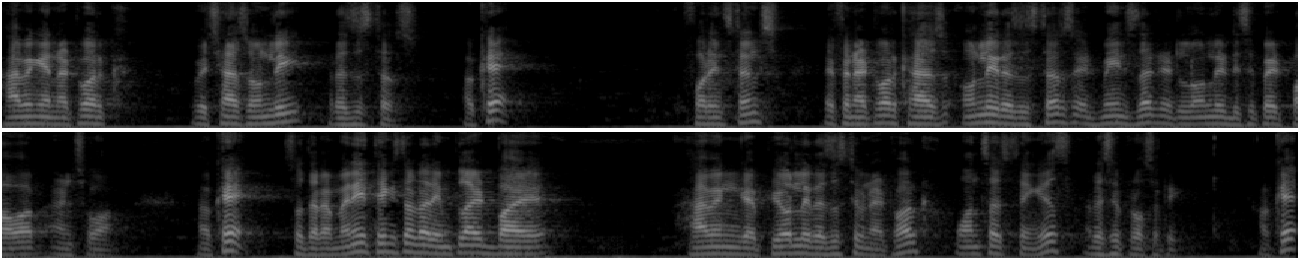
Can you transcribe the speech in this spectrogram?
having a network which has only resistors. Okay. For instance, if a network has only resistors, it means that it will only dissipate power and so on. Okay. So, there are many things that are implied by having a purely resistive network. One such thing is reciprocity. Okay.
